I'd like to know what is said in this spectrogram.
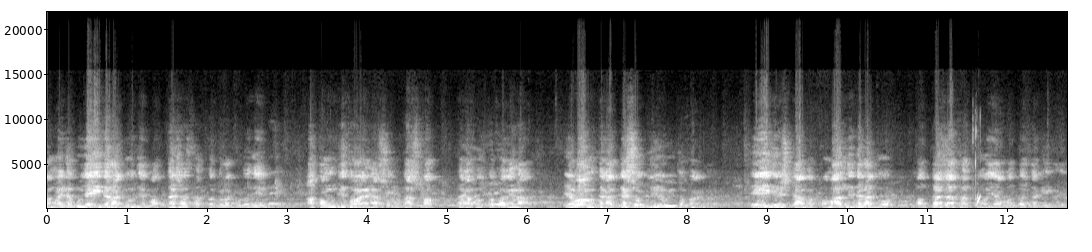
আমরা এটা বুঝে দিতে লাগবো যে মাদ্রাসার ছাত্রগুলা কোনোদিন আতঙ্কিত হয় না, সন্ত্রাসবাদ তারা করতে পারে না এবং তারা দেশগৃহ হইতে পারে না। এই জিনিসটা আমরা প্রমাণ দিতে লাগবো মাদ্রাসা ছাত্র ইয়া মাদ্রাসাকে গিয়ে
